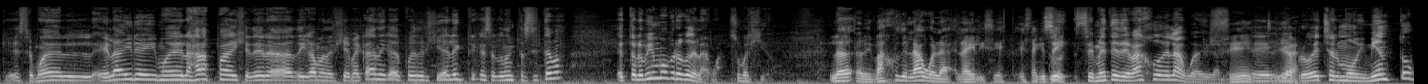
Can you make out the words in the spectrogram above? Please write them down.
que se mueve el, aire y mueve las aspas y genera, digamos, energía mecánica, después energía eléctrica, se conecta al sistema. Esto es lo mismo, pero con el agua, sumergido. Está debajo del agua la, hélice, esta que Sí, se mete debajo del agua, digamos. Eh, y aprovecha el movimiento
